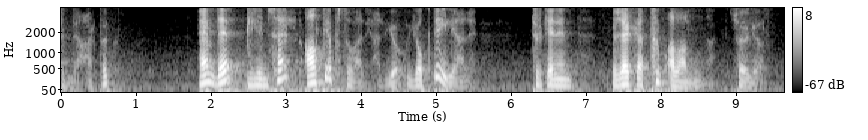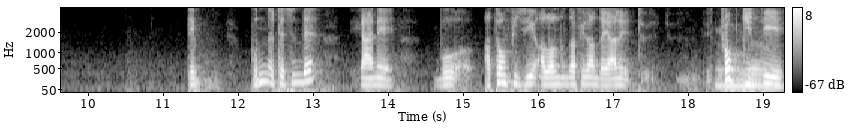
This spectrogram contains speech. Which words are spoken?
şimdi artık. Hem de bilimsel altyapısı var yani. Yok, yok değil yani. Türkiye'nin özellikle tıp alanında söylüyorum. E, bunun ötesinde yani bu atom fiziği alanında filan da yani çok ciddi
